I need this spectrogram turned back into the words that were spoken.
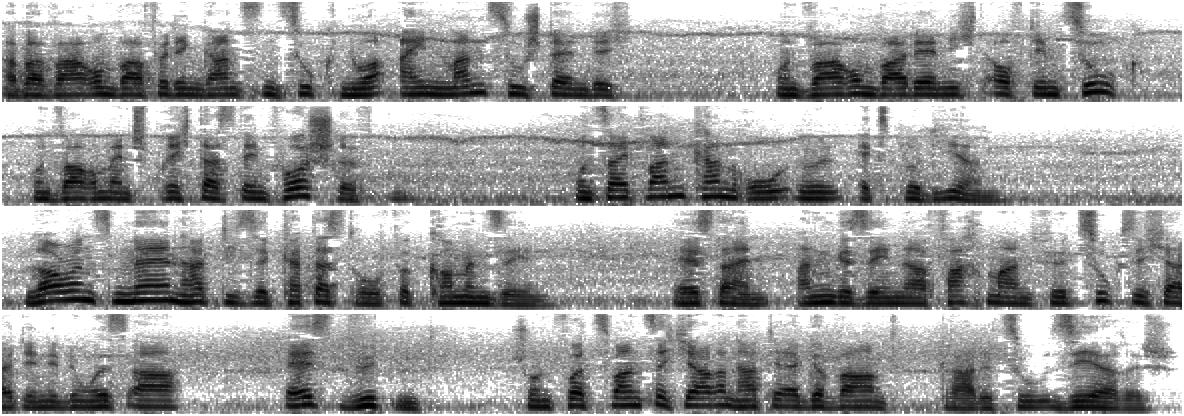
Aber warum war für den ganzen Zug nur ein Mann zuständig? Und warum war der nicht auf dem Zug? Und warum entspricht das den Vorschriften? Und seit wann kann Rohöl explodieren? Lawrence Mann hat diese Katastrophe kommen sehen. Er ist ein angesehener Fachmann für Zugsicherheit in den USA. Er ist wütend Schon vor 20 Jahren hatte er gewarnt, geradezu seherisch.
